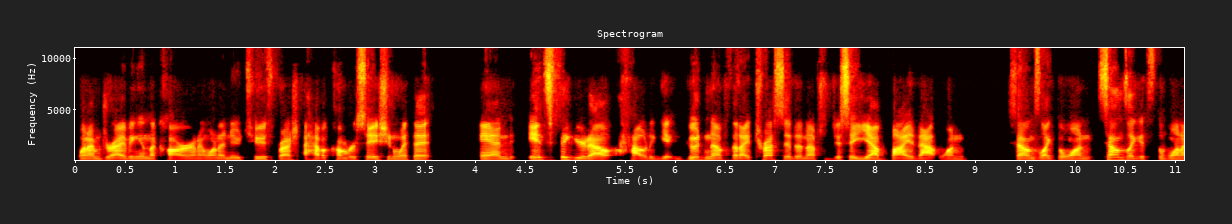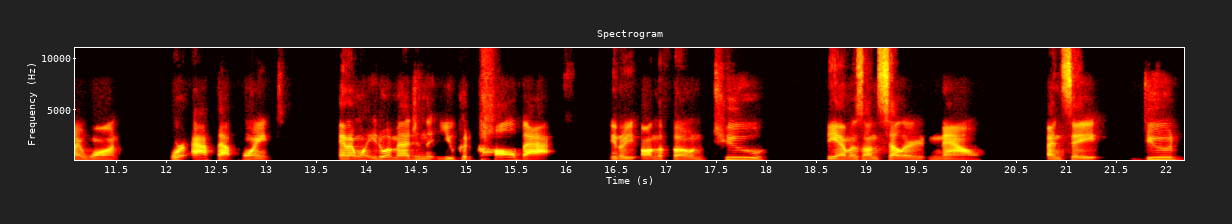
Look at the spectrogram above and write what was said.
when I'm driving in the car and I want a new toothbrush, I have a conversation with it. And it's figured out how to get good enough that I trust it enough to just say, yeah, buy that one. Sounds like the one, sounds like it's the one I want. We're at that point, And I want you to imagine that you could call back, you know, on the phone to the Amazon seller now and say, dude,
